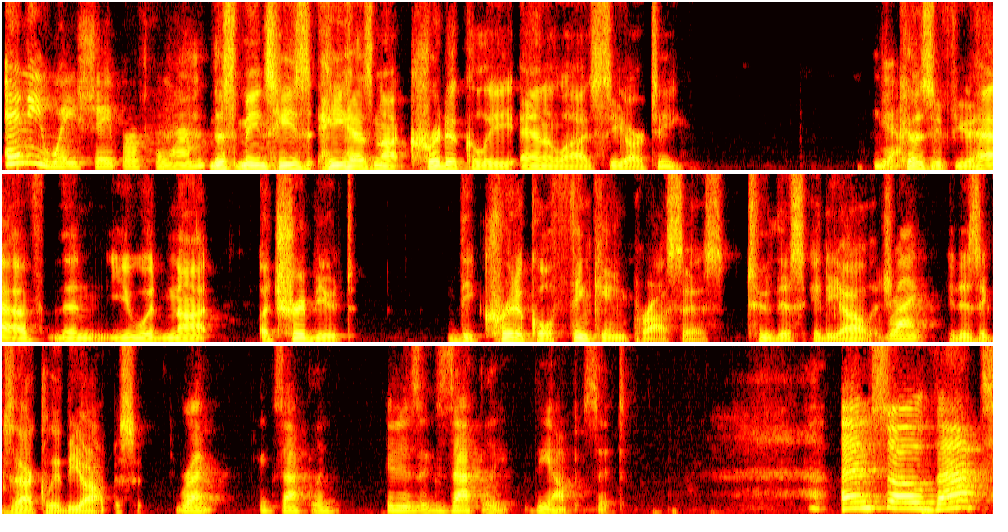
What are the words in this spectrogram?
any way, shape, or form. this means he's he has not critically analyzed crt Yeah. because if you have then you would not attribute the critical thinking process to this ideology Right. it is exactly the opposite Right. Exactly. It is exactly the opposite. And so that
